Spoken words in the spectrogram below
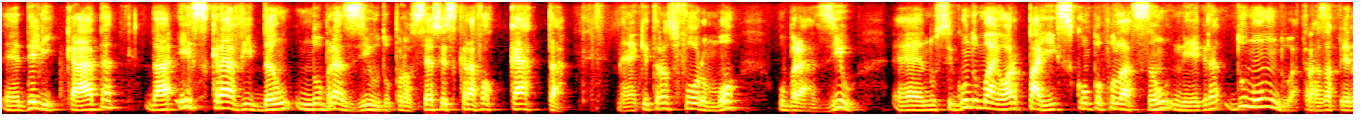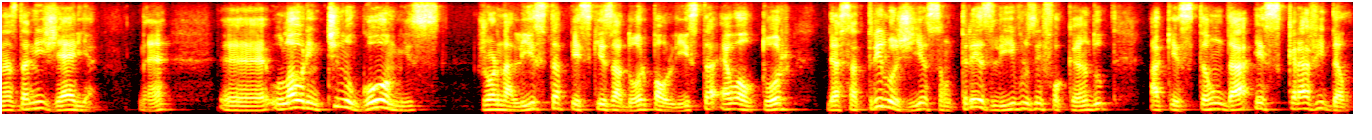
é, delicada da escravidão no Brasil, do processo escravocata, né, que transformou o Brasil é, no segundo maior país com população negra do mundo, atrás apenas da Nigéria. Né? É, o Laurentino Gomes, jornalista, pesquisador paulista, é o autor dessa trilogia. São três livros enfocando a questão da escravidão.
